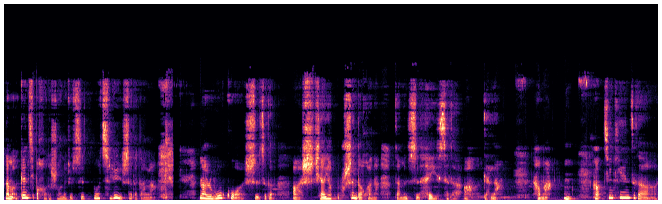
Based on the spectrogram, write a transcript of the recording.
那么肝气不好的时候呢，就吃多吃绿色的橄榄。那如果是这个啊，想要补肾的话呢，咱们吃黑色的啊橄榄，好吗？嗯，好，今天这个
